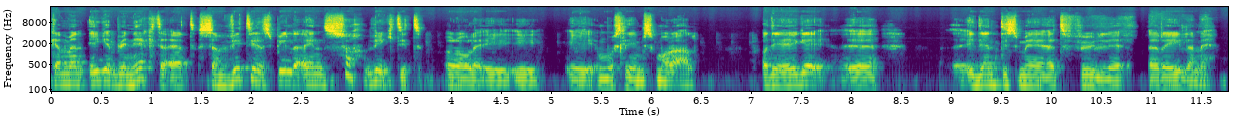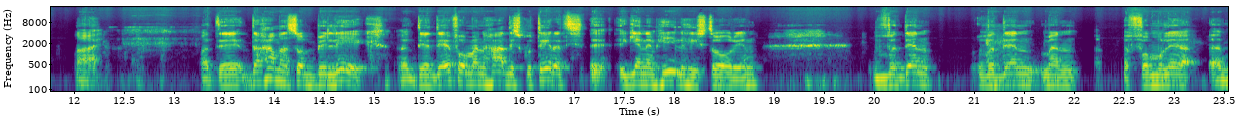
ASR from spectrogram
kan man ikke benekte at samvittighet spiller en så viktig rolle i, i, i muslimsk moral. Og det er ikke uh, identisk med å følge reglene. Nei. Det, da har man så belegg. Det er derfor man har diskutert uh, gjennom hele historien hvordan, hvordan man formulerer uh,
